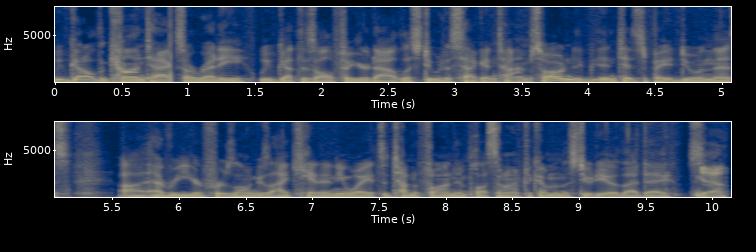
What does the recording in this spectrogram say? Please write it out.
"We've got all the contacts already. We've got this all figured out. Let's do it a second time." So I would anticipate doing this uh, every year for as long as I can. Anyway, it's a ton of fun, and plus I don't have to come in the studio that day. So. Yeah,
